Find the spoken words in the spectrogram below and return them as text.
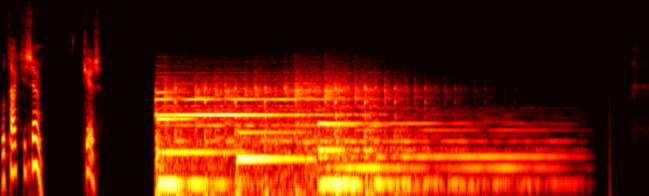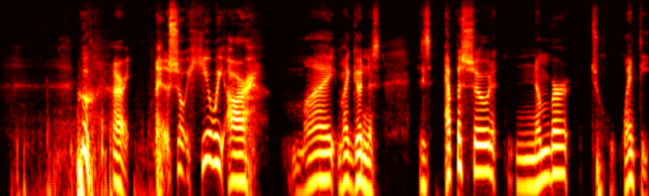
we'll talk to you soon. Cheers. Whew. All right. So here we are. My my goodness. It is episode number 20.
